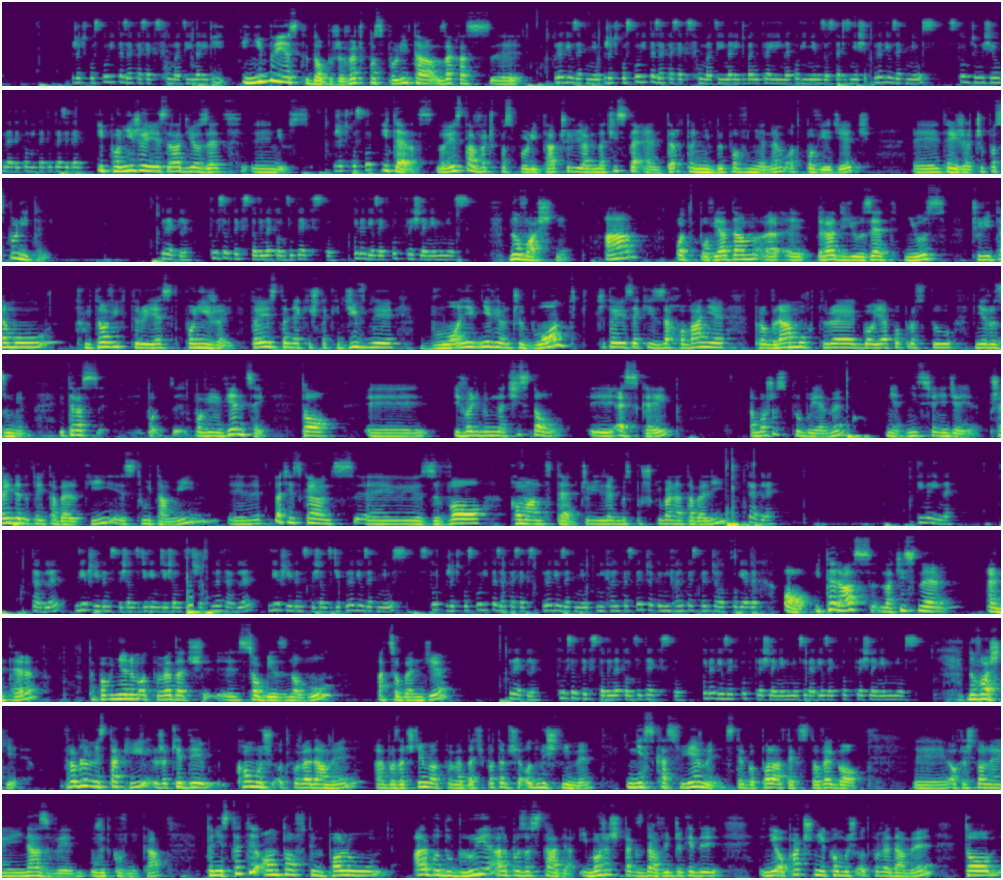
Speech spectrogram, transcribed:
Rzeczpospolita zakaz ekshumacyjna liczba. I, I niby jest dobrze. Rzeczpospolita, zakaz yy, Radio Z News. Rzeczpospolita zakaz ekshumacyjna liczba Ukraina powinien zostać zniesiony. Radio Z News. Skończyły się obrady Komitetu Prezydenta. i poniżej jest Radio Z y, News. Rzeczpospolita. I teraz, no jest ta Rzeczpospolita, czyli jak nacisnę Enter, to niby powinienem odpowiedzieć y, tej Rzeczypospolitej. Rekle. Kursor tekstowy na końcu tekstu. Radio Z podkreśleniem news. No właśnie, a odpowiadam y, Radiu Z News, czyli temu tweetowi, który jest poniżej. To jest ten jakiś taki dziwny błąd, nie, nie wiem czy błąd, czy to jest jakieś zachowanie programu, którego ja po prostu nie rozumiem. I teraz po, powiem więcej, to yy, jeżeli bym nacisnął yy, Escape, a może spróbujemy? Nie, nic się nie dzieje. Przejdę do tej tabelki z tweetami, yy, naciskając yy, zwo Command T, czyli jakby z poszukiwania tabeli. Table. Timeline. Table. Wiersz 1 z 1093. Na table. Wiersz 1 z 1000. Radio Z News. Sto- Rzeczpospolita zakaz eks. Radio Z News. Michał Kasperczak. Michał Kaspercza odpowiada. O, i teraz nacisnę Enter, to powinienem odpowiadać y, sobie znowu. A co będzie? Rekle. Kursor tekstowy na końcu tekstu. Radio Z podkreśleniem news. Radio Z podkreśleniem news. No właśnie, problem jest taki, że kiedy komuś odpowiadamy, albo zaczniemy odpowiadać, i potem się odmyślimy i nie skasujemy z tego pola tekstowego określonej nazwy użytkownika, to niestety on to w tym polu albo dubluje, albo zostawia. I może się tak zdarzyć, że kiedy nieopatrznie komuś odpowiadamy, to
